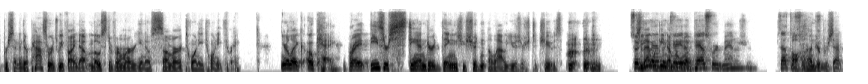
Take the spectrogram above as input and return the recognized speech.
80% of their passwords, we find out most of them are, you know, summer 2023. You're like, okay, right. These are standard things you shouldn't allow users to choose. so, so that would be number one. a password manager? Is that the hundred percent?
